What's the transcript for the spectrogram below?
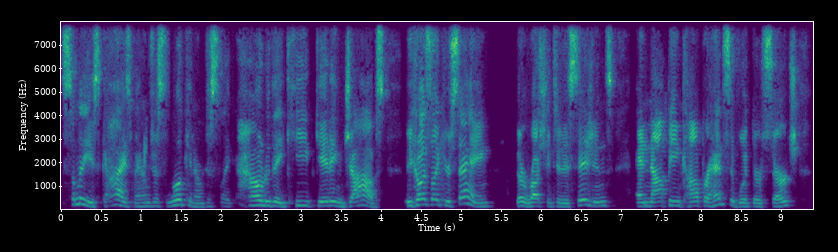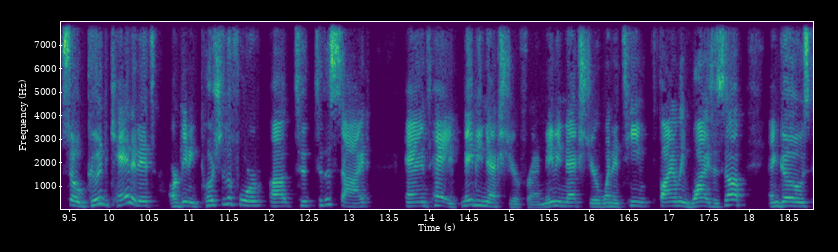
some of these guys, man, I'm just looking. I'm just like, how do they keep getting jobs? Because, like you're saying, they're rushing to decisions and not being comprehensive with their search. So good candidates are getting pushed to the fore, uh, to to the side, and hey, maybe next year, friend, maybe next year when a team finally wises up and goes,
